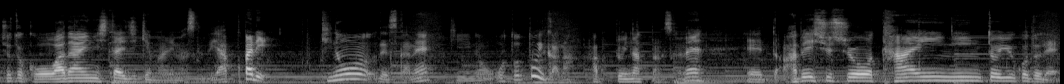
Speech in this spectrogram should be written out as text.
ちょっとこう話題にしたい事件もありますけどやっぱり昨日ですかね昨日一昨日かな発表になったんですかね。えっ、と安倍首相退任ということで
